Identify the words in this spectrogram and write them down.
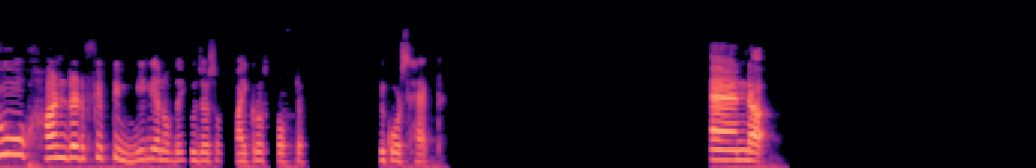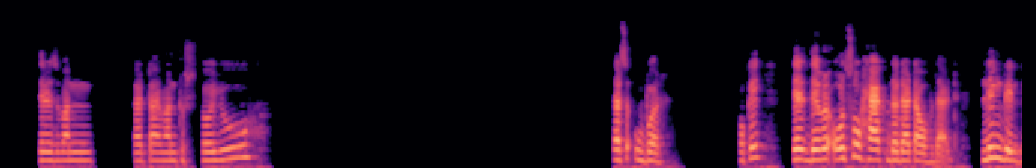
250 million of the users of Microsoft records hacked. And uh, there is one that I want to show you. That's Uber okay? They, they were also hacked the data of that. Linkedin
